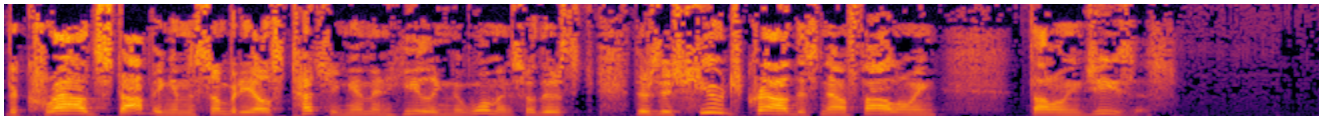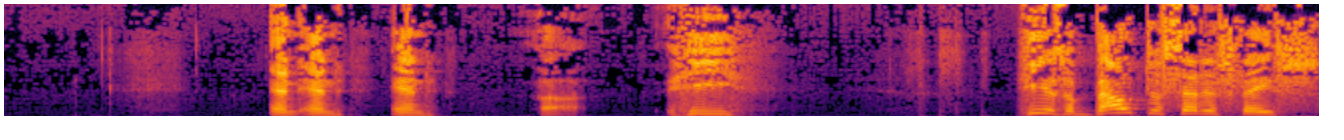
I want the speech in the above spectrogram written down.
the crowd stopping him and somebody else touching him and healing the woman. So there's, there's this huge crowd that's now following, following Jesus. And, and, and, uh, he, he is about to set his face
